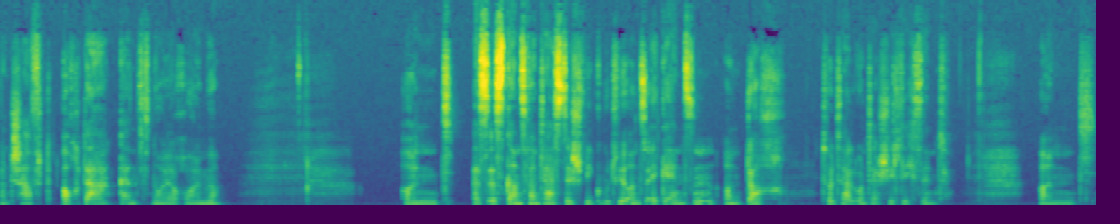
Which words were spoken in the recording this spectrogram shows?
und schafft auch da ganz neue Räume. Und es ist ganz fantastisch, wie gut wir uns ergänzen und doch total unterschiedlich sind. Und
